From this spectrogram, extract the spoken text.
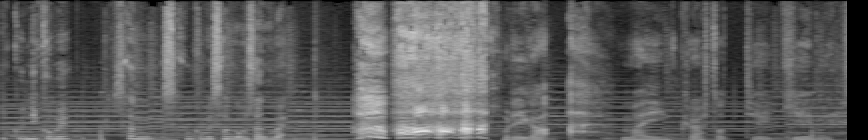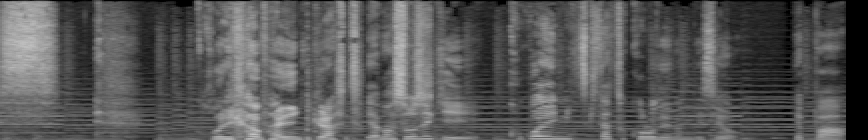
!2 個、2個目 ?3、3個目、3個目、3個目。これが、マインクラフトっていうゲームです。これがマインクラフト。いや、まあ正直、ここで見つけたところでなんですよ。やっぱ、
